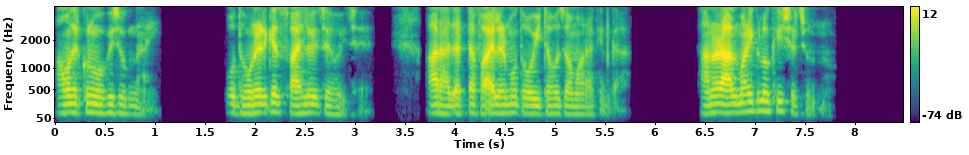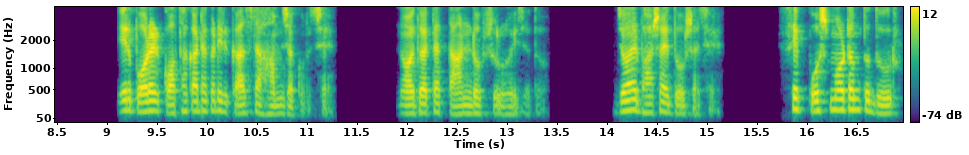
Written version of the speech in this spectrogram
আমাদের কোনো অভিযোগ নাই। ও ধনের কেস ফাইল হয়েছে হয়েছে আর হাজারটা ফাইলের মতো ওইটাও জমা রাখেন গা। থানার আলমারিগুলো কিসের জন্য? এর পরের কথা কাটাকাটির কাজটা হামজা করেছে। নয়তো একটা তাণ্ডব শুরু হয়ে যেত। জয়ের ভাষায় দোষ আছে। সে পোস্টমর্টম তো দূর,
